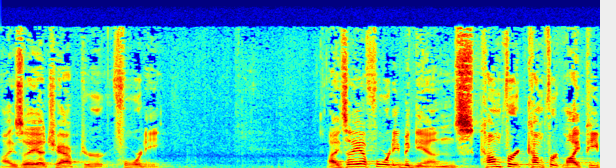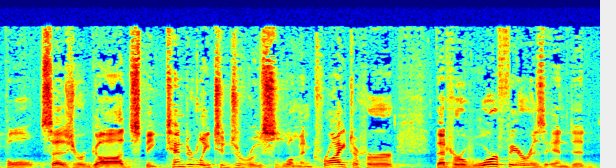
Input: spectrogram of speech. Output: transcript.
Isaiah chapter 40. Isaiah 40 begins Comfort, comfort my people, says your God. Speak tenderly to Jerusalem and cry to her that her warfare is ended,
